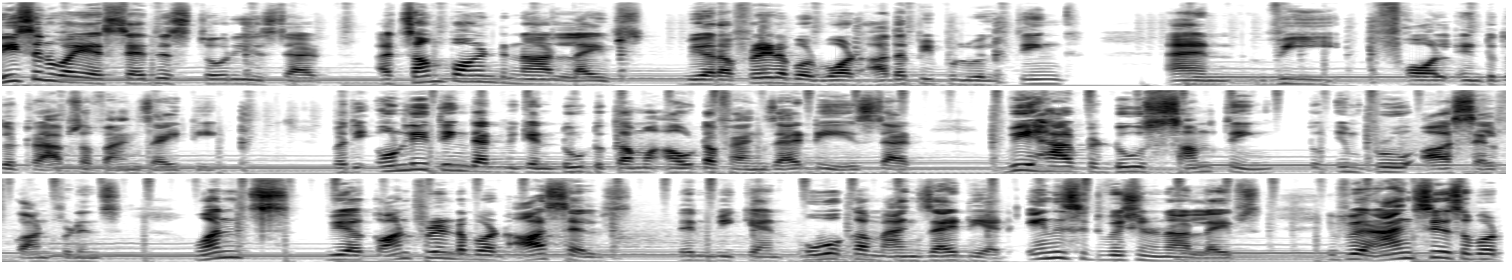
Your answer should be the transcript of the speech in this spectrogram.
reason why I said this story is that at some point in our lives, we are afraid about what other people will think and we fall into the traps of anxiety. But the only thing that we can do to come out of anxiety is that we have to do something to improve our self confidence. Once we are confident about ourselves, then we can overcome anxiety at any situation in our lives. If we are anxious about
